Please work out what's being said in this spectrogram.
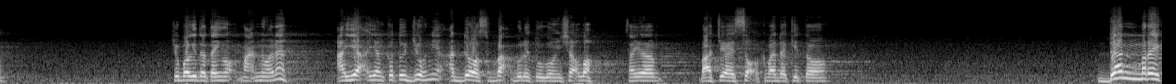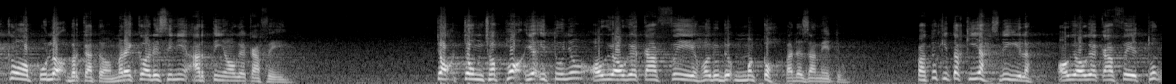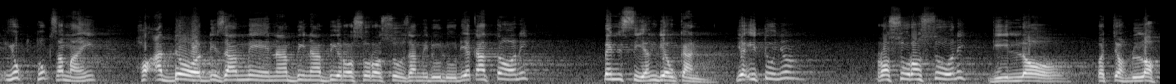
Cuba kita tengok makna nah ayat yang ketujuh ni ada sebab boleh turun insya-Allah. Saya baca esok kepada kita. Dan mereka pula berkata mereka di sini artinya orang kafir. Cok cong cepok iaitu orang-orang kafir yang duduk Mekah pada zaman itu Lepas tu kita kias sendirilah. Orang-orang kafir tuk yuk tuk samai. Hak ada di zaman Nabi-Nabi Rasul-Rasul zaman dulu. Dia kata ni. Pensi yang dia bukan. Iaitunya. Rasul-Rasul ni. Gila. Pecah belah.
